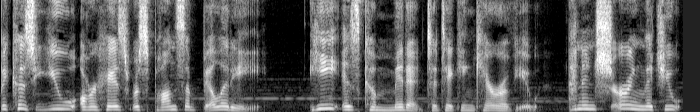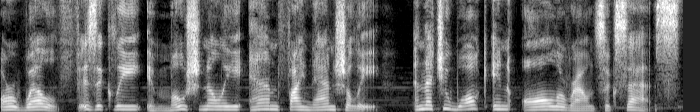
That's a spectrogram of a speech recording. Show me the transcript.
because you are His responsibility. He is committed to taking care of you and ensuring that you are well physically, emotionally, and financially, and that you walk in all around success.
